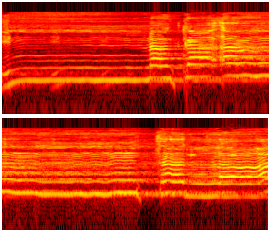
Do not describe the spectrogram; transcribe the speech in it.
إنك أنت العزيز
